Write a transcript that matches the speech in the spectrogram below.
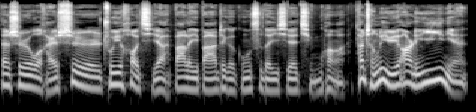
但是我还是出于好奇啊，扒了一扒这个公司的一些情况啊。它成立于二零一一年，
